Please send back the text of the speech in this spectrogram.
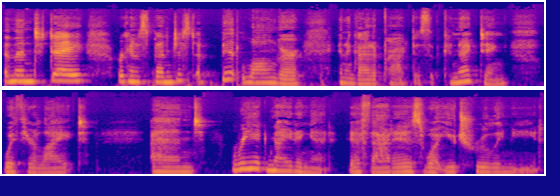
And then today, we're going to spend just a bit longer in a guided practice of connecting with your light and reigniting it if that is what you truly need.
